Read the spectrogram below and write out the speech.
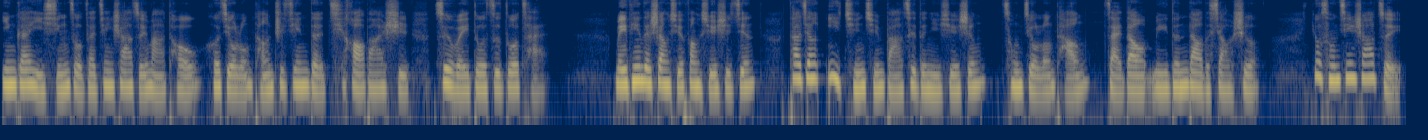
应该以行走在金沙嘴码头和九龙塘之间的七号巴士最为多姿多彩。每天的上学放学时间，他将一群群拔萃的女学生从九龙塘载到弥敦道的校舍，又从金沙嘴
